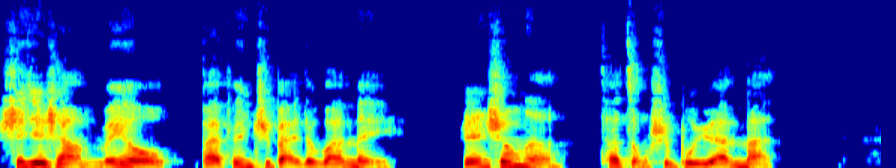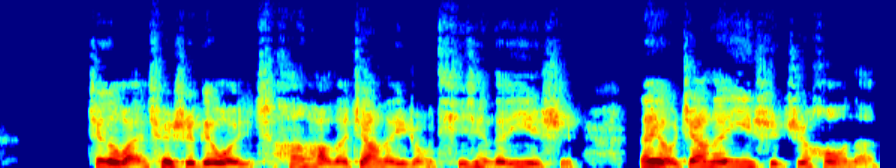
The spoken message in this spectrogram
世界上没有百分之百的完美，人生呢，它总是不圆满。这个碗确实给我很好的这样的一种提醒的意识。那有这样的意识之后呢，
